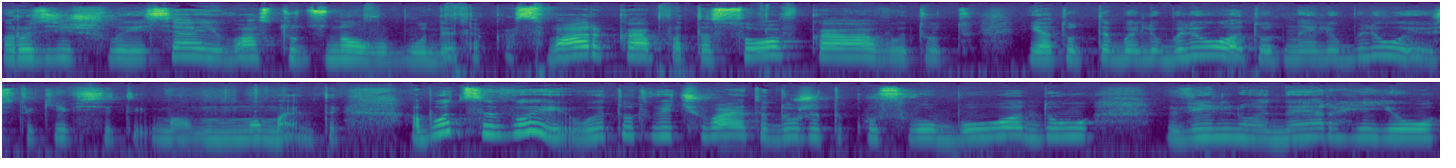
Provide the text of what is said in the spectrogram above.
розійшлися, і у вас тут знову буде така сварка, потасовка. Ви тут, я тут тебе люблю, а тут не люблю, і ось такі всі ті моменти. Або це ви. Ви тут відчуваєте дуже таку свободу, вільну енергію.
